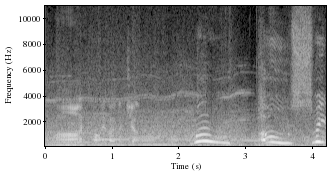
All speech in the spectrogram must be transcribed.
Come on. 5 over jump. Woo! Oh, sweet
